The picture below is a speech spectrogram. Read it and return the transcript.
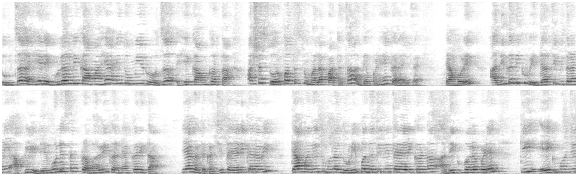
तुमचं हे रेग्युलरली काम आहे आणि तुम्ही रोज हे काम करता अशा स्वरूपातच तुम्हाला पाठाचं अध्यापन हे करायचं आहे. त्यामुळे अधिकाधिक विद्यार्थी मित्रांनी आपली डेमो लेसन प्रभावी करण्याकरिता या घटकाची तयारी करावी. त्यामध्ये तुम्हाला दोन्ही पद्धतीने तयारी करणं अधिक बरं पडेल. की एक म्हणजे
